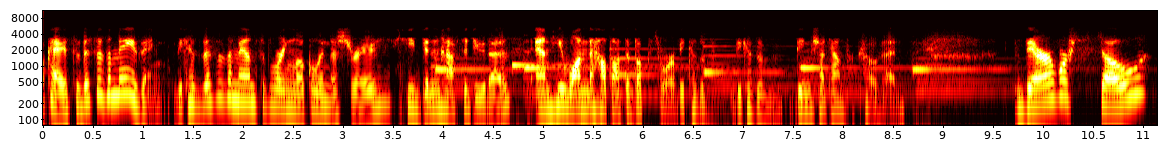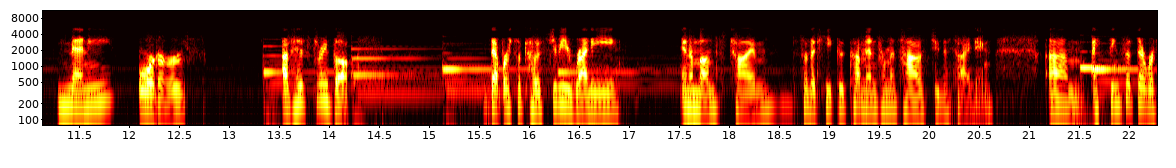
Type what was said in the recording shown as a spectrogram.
Okay, so this is amazing because this is a man supporting local industry. He didn't have to do this, and he wanted to help out the bookstore because of because of being shut down for COVID. There were so many orders of his three books that were supposed to be ready in a month's time so that he could come in from his house do the signing. Um, I think that there were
